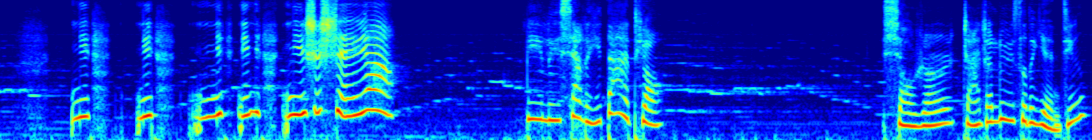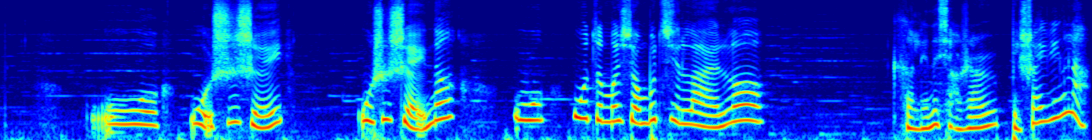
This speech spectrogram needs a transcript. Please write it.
“你、你、你、你、你、你是谁呀？”米莉吓了一大跳。小人儿眨眨绿色的眼睛，我我是谁？我是谁呢？我我怎么想不起来了？可怜的小人儿被摔晕了。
